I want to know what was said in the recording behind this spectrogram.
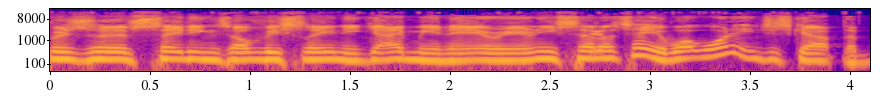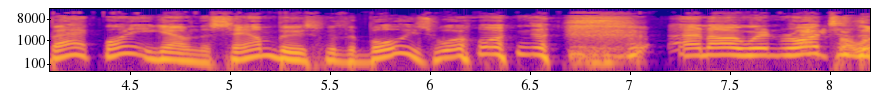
reserved seatings, obviously, and he gave me an area and he said, "I'll tell you what, why don't you just go up the back? Why don't you go in the sound booth with the boys?" and I went right to the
